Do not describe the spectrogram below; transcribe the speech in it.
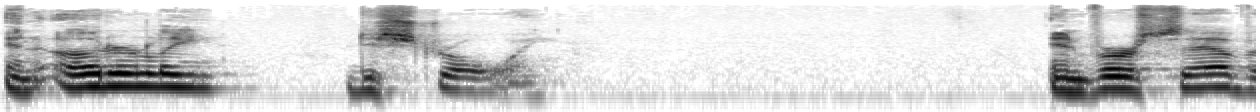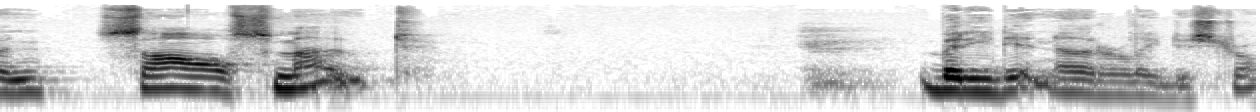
and utterly destroy. In verse 7, Saul smote, but he didn't utterly destroy.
